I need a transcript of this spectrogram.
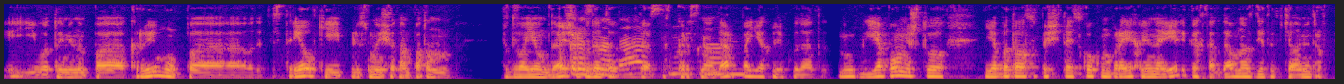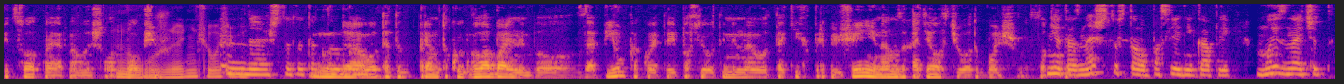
и вот именно по Крыму, по вот этой стрелке, и плюс мы еще там потом вдвоем дальше куда-то, да, в Краснодар поехали куда-то. Ну, я помню, что я пытался посчитать, сколько мы проехали на великах, тогда у нас где-то километров 500, наверное, вышло. Ну, в общем. уже ничего себе. Да, что-то такое Да, было. вот это прям такой глобальный был запил какой-то, и после вот именно вот таких приключений нам захотелось чего-то большего. Нет, а знаешь, что стало последней каплей? Мы, значит,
